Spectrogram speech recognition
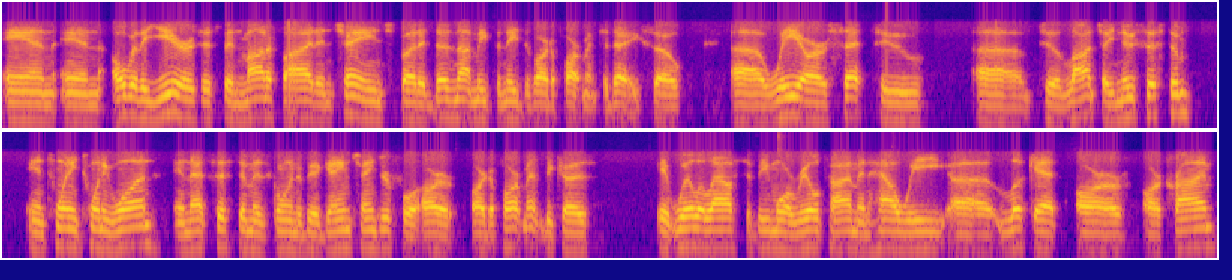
and and over the years it's been modified and changed, but it does not meet the needs of our department today. So uh, we are set to uh, to launch a new system in 2021, and that system is going to be a game changer for our our department because it will allow us to be more real time in how we uh, look at our our crime.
